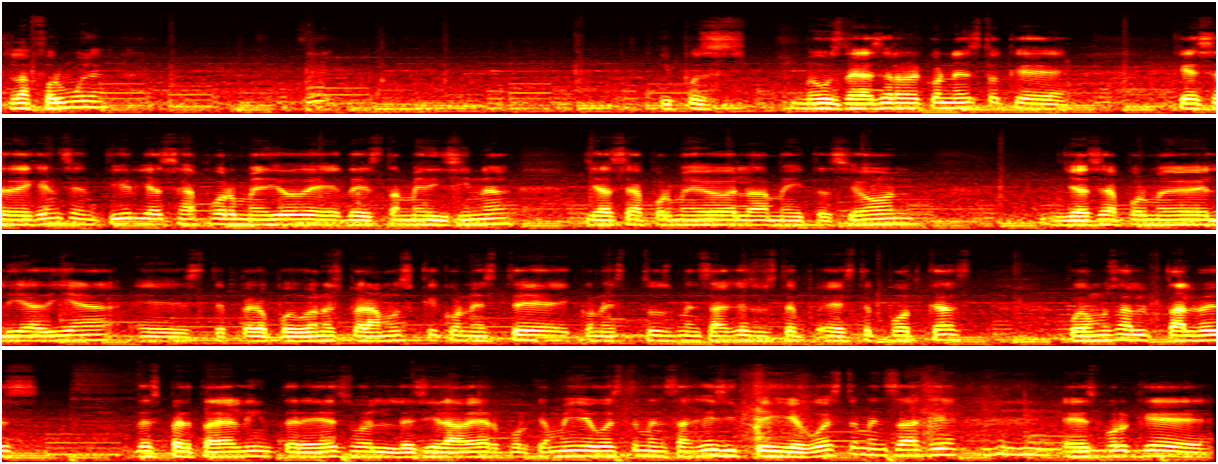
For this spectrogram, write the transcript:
Es la fórmula. Y pues me gustaría cerrar con esto que, que se dejen sentir, ya sea por medio de, de, esta medicina, ya sea por medio de la meditación, ya sea por medio del día a día. Este, pero pues bueno, esperamos que con, este, con estos mensajes, este, este podcast, podemos tal vez despertar el interés o el decir, a ver, ¿por qué me llegó este mensaje? Y si te llegó este mensaje es porque,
